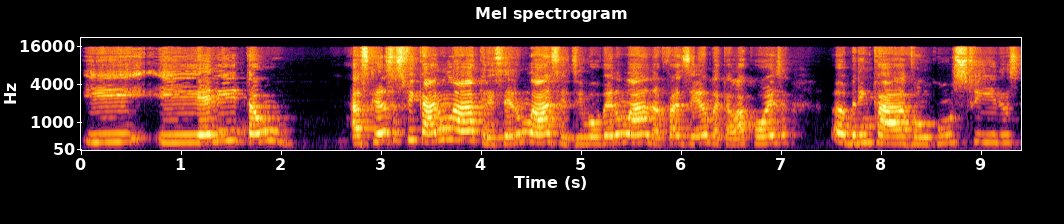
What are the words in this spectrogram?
E, e ele então, as crianças ficaram lá, cresceram lá, se desenvolveram lá na fazenda, aquela coisa, ah, brincavam com os filhos.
